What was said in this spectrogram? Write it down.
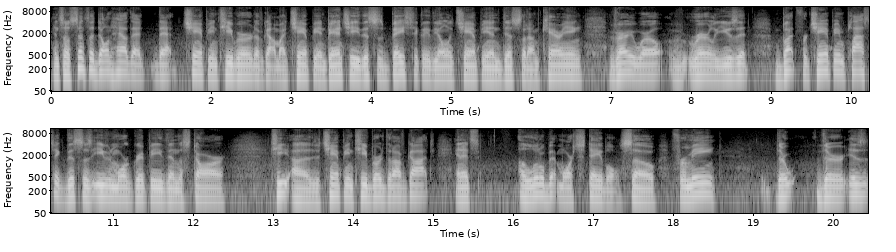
And so since I don't have that, that Champion TeeBird, I've got my Champion Banshee. This is basically the only Champion disc that I'm carrying. Very well, rarely use it. But for Champion plastic, this is even more grippy than the Star, Uh, the Champion TeeBird that I've got. And it's a little bit more stable. So for me, there, there is,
